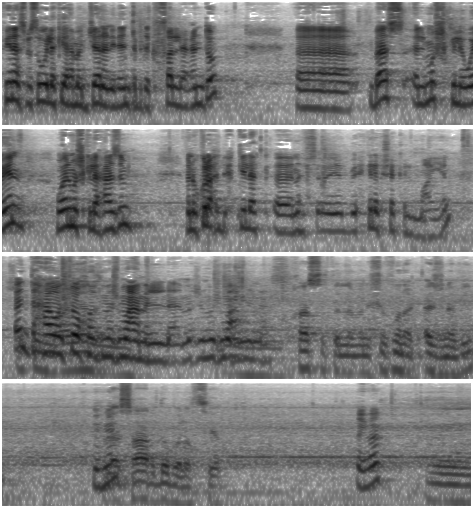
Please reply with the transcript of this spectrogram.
في ناس بيسوي لك إياها مجانا إذا أنت بدك تصلح عنده. آه بس المشكلة وين؟ وين المشكلة حازم؟ إنه كل واحد بيحكي لك آه نفس بيحكي لك شكل معين. فأنت حاول. تأخذ مجموعة من مجموعة من الناس. خاصة لما يشوفونك أجنبي. الأسعار double تصير. أيوه. و-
